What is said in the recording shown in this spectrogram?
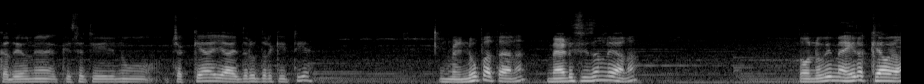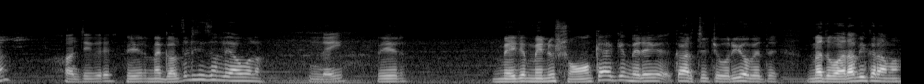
ਕਦੇ ਉਹਨੇ ਕਿਸੇ ਚੀਜ਼ ਨੂੰ ਚੱਕਿਆ ਜਾਂ ਇਧਰ ਉਧਰ ਕੀਤੀ ਹੈ? ਮੈਨੂੰ ਪਤਾ ਹੈ ਨਾ ਮੈਂ ਡਿਸੀਜਨ ਲਿਆ ਨਾ ਤੁਹਾਨੂੰ ਵੀ ਮੈਂ ਹੀ ਰੱਖਿਆ ਹੋਇਆ। ਹਾਂਜੀ ਵੀਰੇ। ਫਿਰ ਮੈਂ ਗਲਤ ਡਿਸੀਜਨ ਲਿਆ ਉਹ ਵਾਲਾ? ਨਹੀਂ। ਫਿਰ ਮੇਰੇ ਮੈਨੂੰ ਸ਼ੌਂਕ ਹੈ ਕਿ ਮੇਰੇ ਘਰ 'ਚ ਚੋਰੀ ਹੋਵੇ ਤੇ ਮੈਂ ਦੁਬਾਰਾ ਵੀ ਕਰਾਵਾਂ।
